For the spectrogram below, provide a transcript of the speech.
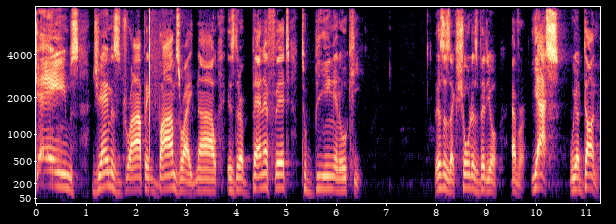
James, James is dropping bombs right now. Is there a benefit to being an uke? This is like shortest video ever. Yes, we are done.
